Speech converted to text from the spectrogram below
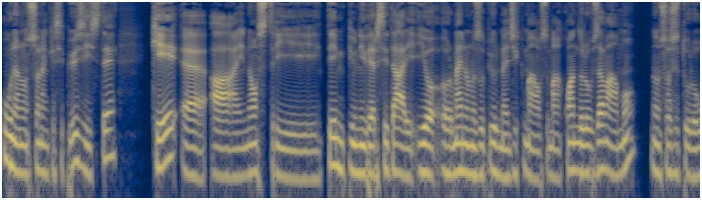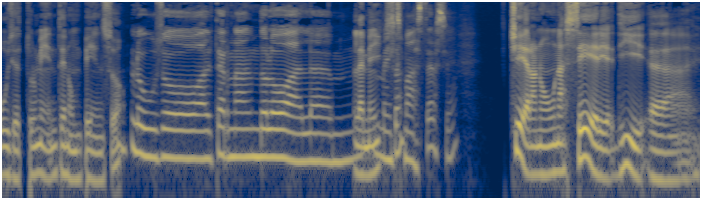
una non so neanche se più esiste, che eh, ai nostri tempi universitari, io ormai non uso più il Magic Mouse, ma quando lo usavamo, non so se tu lo usi attualmente, non penso. Lo uso alternandolo al um, MX Master, sì. C'erano una serie di eh,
